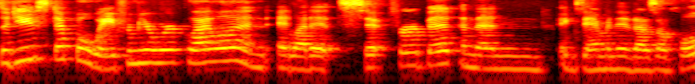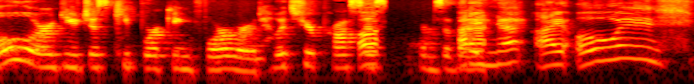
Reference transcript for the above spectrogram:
So do you step away from your work, Lila, and, and, let it sit for a bit and then examine it as a whole, or do you just keep working forward? What's your process uh, in terms of that? I, ne- I always,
